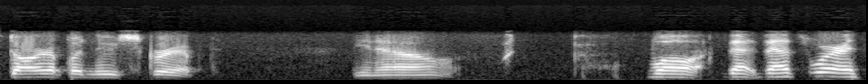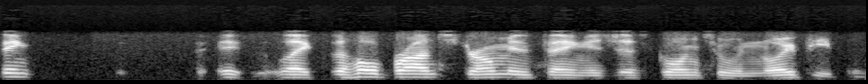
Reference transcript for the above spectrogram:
Start up a new script. You know, Well, that that's where I think, it, like the whole Braun Strowman thing is just going to annoy people.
